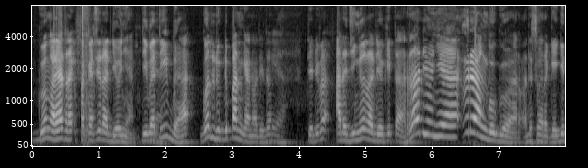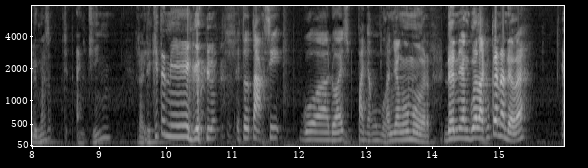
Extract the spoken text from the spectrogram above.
Gue nggak lihat re- frekuensi radionya. Tiba-tiba gue duduk depan kan waktu itu. Iya. Tiba-tiba ada jingle radio kita. Radionya orang Bogor. Ada suara kayak gitu. Masuk anjing. Radio kita nih. Gue bilang. Itu taksi gua doain panjang umur. panjang umur dan yang gue lakukan adalah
